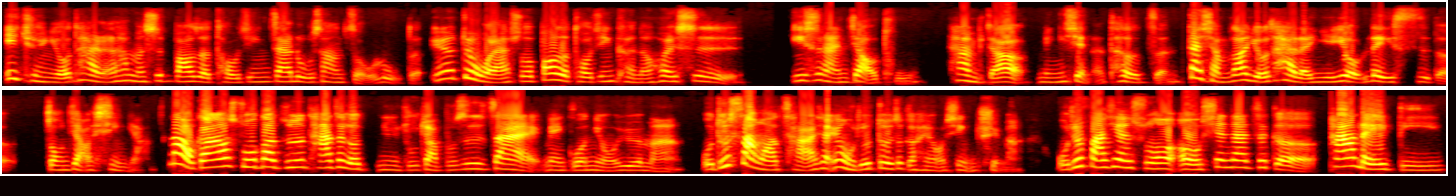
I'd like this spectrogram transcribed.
一群犹太人他们是包着头巾在路上走路的，因为对我来说包着头巾可能会是伊斯兰教徒他们比较明显的特征，但想不到犹太人也有类似的宗教信仰。那我刚刚说到就是她这个女主角不是在美国纽约吗？我就上网查一下，因为我就对这个很有兴趣嘛，我就发现说哦，现在这个哈雷迪。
